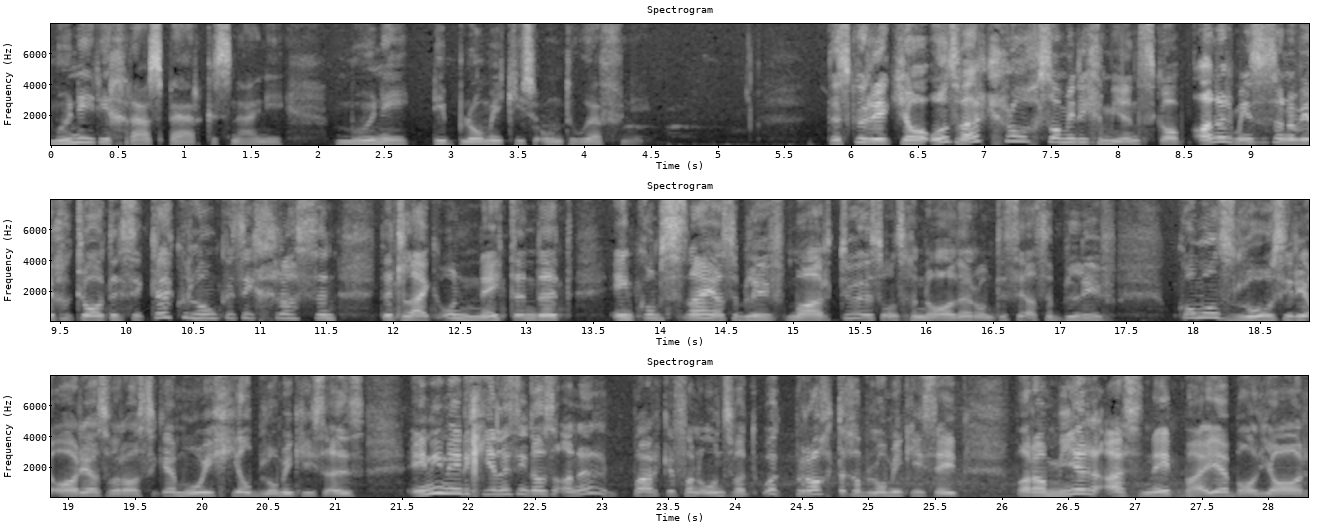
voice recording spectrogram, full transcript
moenie die grasperke sny nie, moenie die blommetjies onthoof nie. Dis korrek ja, ons werk graag saam met die gemeenskap. Ander mense sou nou weer gekla het en sê kyk hoe lank is die gras en dit lyk onnet en dit en kom sny asseblief, maar toe is ons genader om te sê asseblief Kom ons los hierdie areas waar daar seker mooi geel blommetjies is. En nie net die geel is nie, daar's ander parke van ons wat ook pragtige blommetjies het waar daar meer as net baie baljaar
